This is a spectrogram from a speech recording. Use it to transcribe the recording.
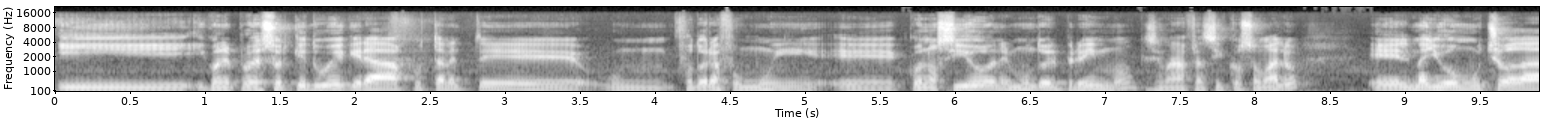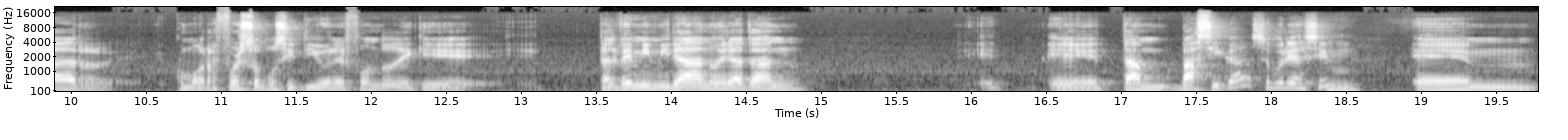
Y, con el profesor que tuve, que era justamente un fotógrafo muy conocido en el mundo del periodismo, que se llama Francisco Somalo, él me ayudó mucho a dar como refuerzo positivo en el fondo de que tal vez mi mirada no era tan, tan básica, se podría decir. Mm. Em,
